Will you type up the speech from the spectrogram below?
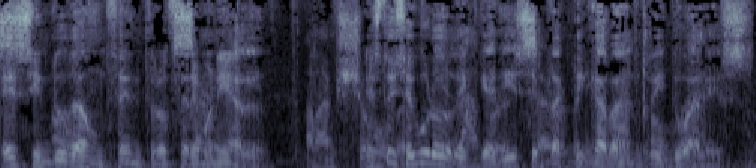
es sin duda un centro ceremonial. Estoy seguro de que allí se practicaban rituales.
